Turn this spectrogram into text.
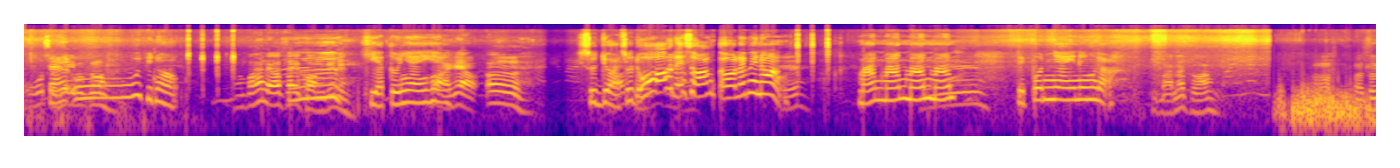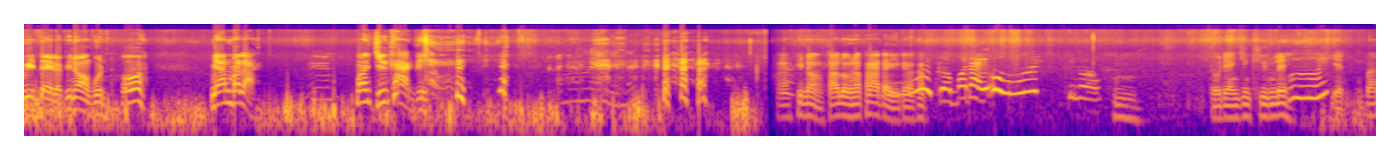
อ้ใส่ตัวโอ้ใหญ่กว่าเก่ายพี่น้องบ้านเอาใส่ของอยู่นี่เขียดตัวใหญ่พแฮองอีกแล้วเออสุดยอดสุดโอ้ได้สองตัวเลยพี่น้องเอ๊ะมานมานมานมานได้ปนใหญ่หนึงแล้วบาทละสองอ๋อเอาสวิตช์ได้แล้วพี่น้องพุ่นโอ้แม่นบ่ล่ะมันกินขากดิอะพี่น้องตาลงหน้าผ้าได้อีกแล้วครับโอ้ยเกือบบ่ได้โอ้ยพี่ น้องตัวแดงจริงคืงเลยเฮ้ย เขียดเบ้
